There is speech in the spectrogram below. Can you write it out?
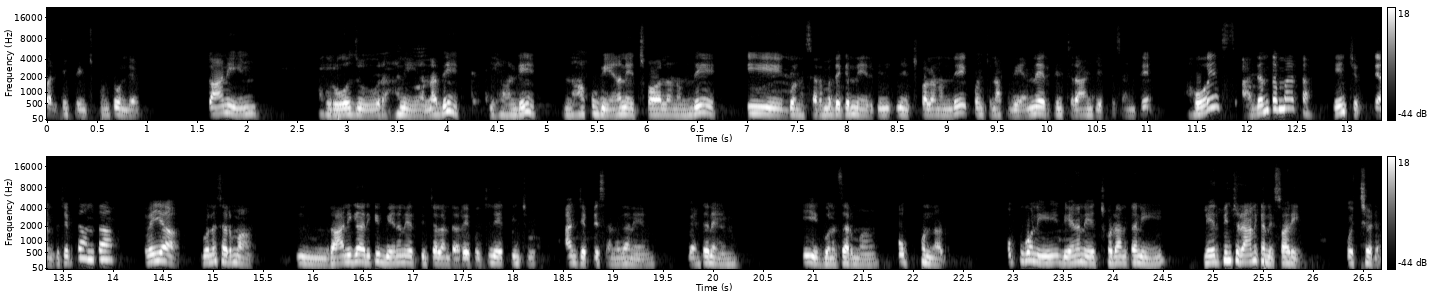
పరిచయం పెంచుకుంటూ ఉండేవి కానీ ఒక రోజు రాణి అన్నది ఏమండి నాకు వీణ నేర్చుకోవాలని ఉంది. ఈ గుణశర్మ దగ్గర నేర్పి నేర్చుకోవాలని ఉంది. కొంచెం నాకు వీణ నేర్పించరా? అని చెప్పేసి అంటే ఓఎస్ అదంత మాట. నేను చెప్తే ఎంత చెప్తే అంత. ఏమయ్యా గుణశర్మ ఉమ్, రాణి గారికి వీణ నేర్పించాలంట. రేపు వచ్చి నేర్పించు. అని చెప్పేసి అనగానే వెంటనే ఈ గుణశర్మ ఒప్పుకున్నాడు. ఒప్పుకొని వీణ నేర్చుకోవడానికని నేర్పించడానికని సారీ వచ్చాడు.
